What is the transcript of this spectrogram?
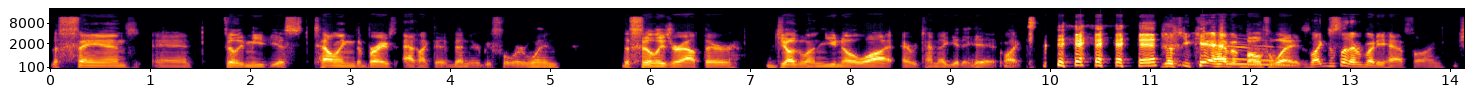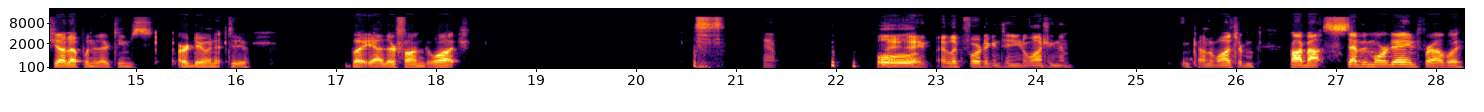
the fans and Philly media telling the Braves act like they've been there before when the Phillies are out there juggling you know what every time they get a hit. Like just you can't have it both ways. Like just let everybody have fun. Shut up when the other teams are doing it too. But yeah, they're fun to watch. Well, I, I, I look forward to continuing to watching them. and kind of watch them probably about seven more games probably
